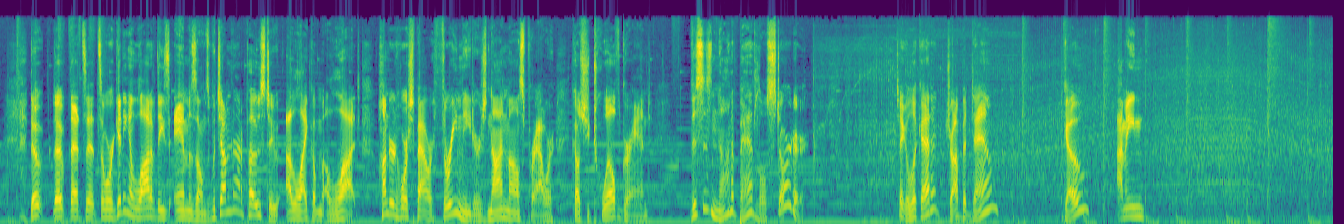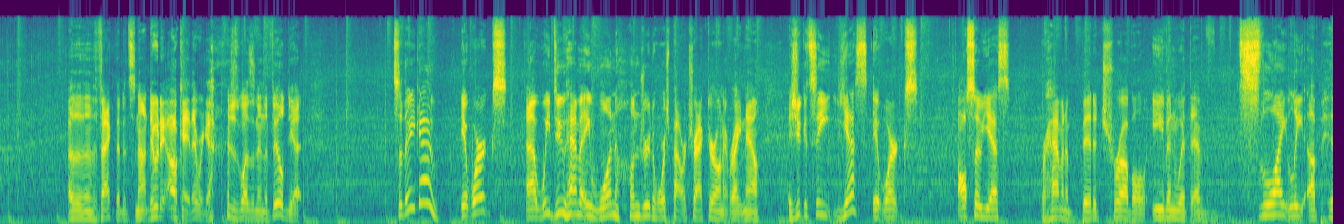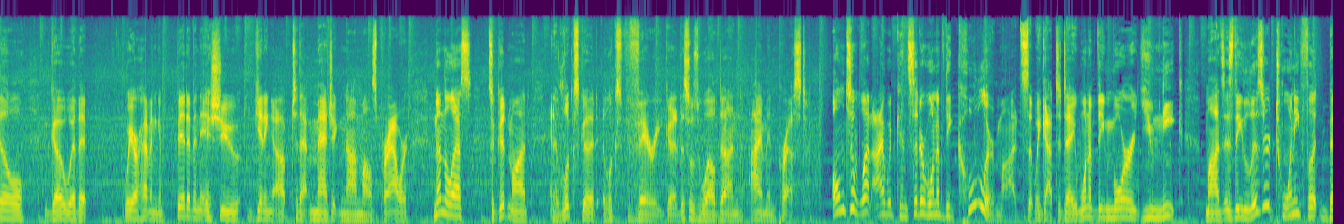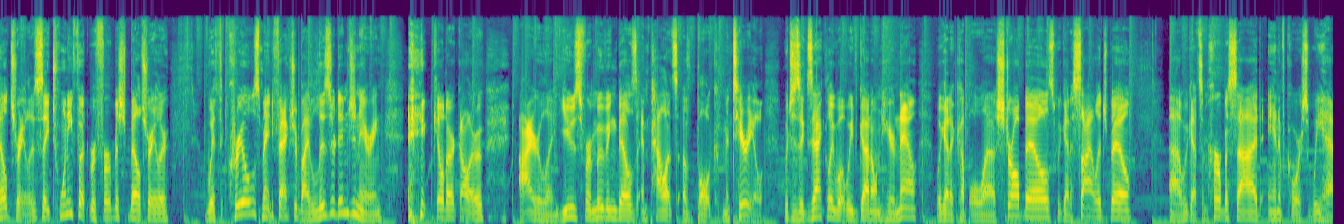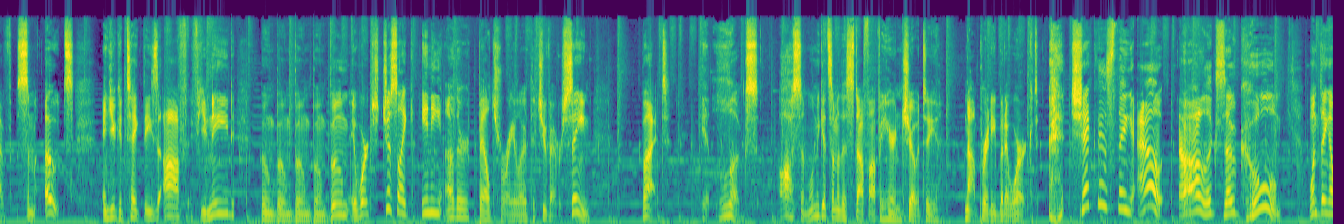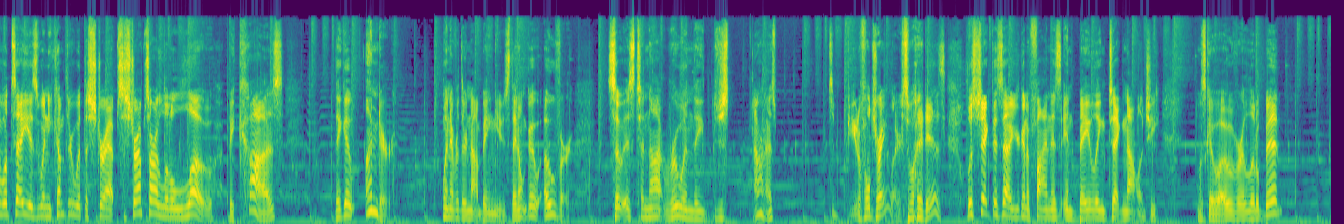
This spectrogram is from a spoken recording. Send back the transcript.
Nope, nope, that's it. So we're getting a lot of these Amazons, which I'm not opposed to. I like them a lot. 100 horsepower, 3 meters, 9 miles per hour, costs you 12 grand. This is not a bad little starter. Take a look at it, drop it down, go. I mean, other than the fact that it's not doing it. Okay, there we go. I just wasn't in the field yet. So there you go. It works. Uh, we do have a 100 horsepower tractor on it right now. As you can see, yes, it works. Also, yes, we're having a bit of trouble, even with a slightly uphill go with it. We are having a bit of an issue getting up to that magic 9 miles per hour. Nonetheless, it's a good mod and it looks good. It looks very good. This was well done. I am impressed. On to what I would consider one of the cooler mods that we got today. One of the more unique mods is the Lizard 20 foot bale trailer. This is a 20 foot refurbished bale trailer with krills manufactured by Lizard Engineering, Kildare, Colorado, Ireland, used for moving bales and pallets of bulk material, which is exactly what we've got on here now. We got a couple uh, straw bales, we got a silage bale, uh, we got some herbicide, and of course, we have some oats. And you could take these off if you need. Boom, boom, boom, boom, boom. It works just like any other bale trailer that you've ever seen. But it looks awesome. Let me get some of this stuff off of here and show it to you. Not pretty, but it worked. Check this thing out. Oh, looks so cool. One thing I will tell you is when you come through with the straps, the straps are a little low because they go under whenever they're not being used. They don't go over. So as to not ruin the just I don't know, it's, it's a beautiful trailer. It's what it is. Let's check this out. You're gonna find this in baling technology. Let's go over a little bit.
